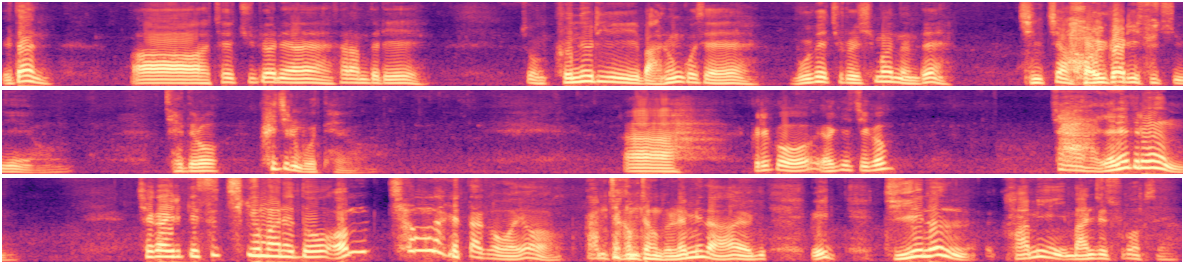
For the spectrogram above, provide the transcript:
일단, 아, 제 주변에 사람들이 좀 그늘이 많은 곳에 무배추를 심었는데, 진짜 얼갈이 수준이에요. 제대로 크지를 못해요. 아, 그리고 여기 지금, 자, 얘네들은 제가 이렇게 스치기만 해도 엄청나게 따가워요. 깜짝깜짝 놀랍니다. 여기, 여기 뒤에는 감히 만질 수가 없어요.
